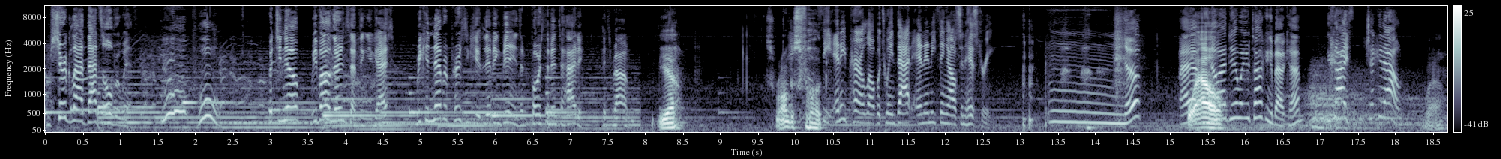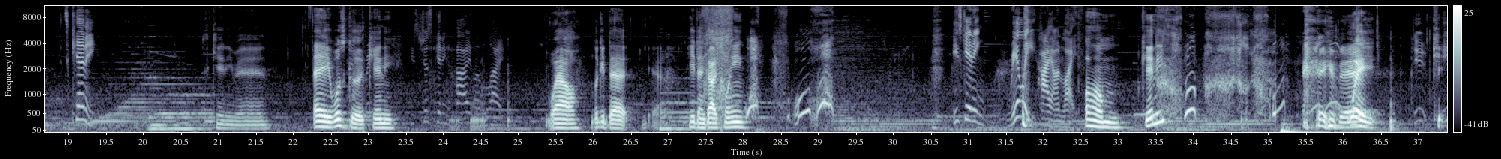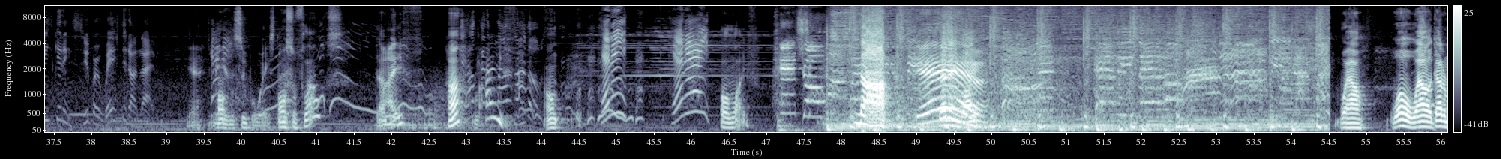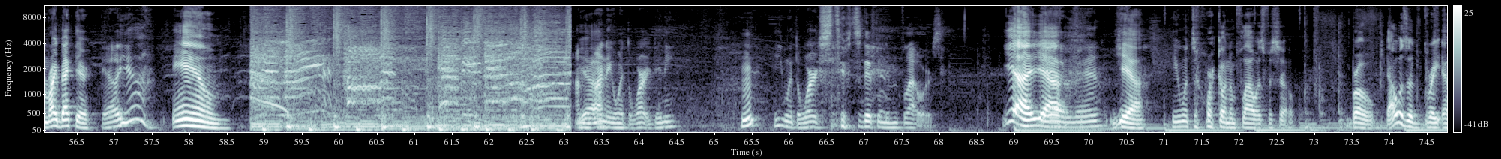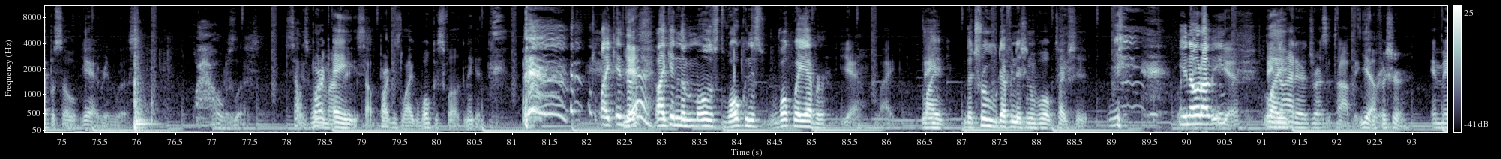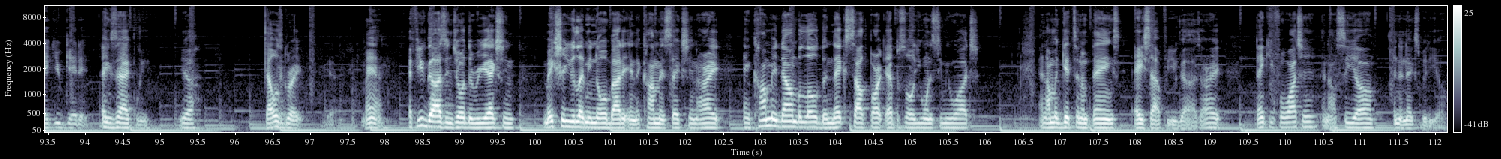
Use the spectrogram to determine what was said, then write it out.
I'm sure glad that's over with. But you know, we've all learned something, you guys. We can never persecute living beings and force them into hiding. It's wrong. Yeah, it's wrong as fuck. See any parallel between that and anything else in history? Mm, nope. I Wow. have no idea what you're talking about, huh? You guys, check it out. Wow, It's Kenny. It's Kenny, man. Hey, what's good, Kenny? He's just getting high on life. Wow, look at that. Yeah, He done got clean. He's getting really high on life. Um, Kenny? hey man. Wait, Dude, Ki- he's getting super wasted on life. Yeah, you getting super wasted. on some flowers? That mean- Life, Huh? life. On Kenny? Kenny? on life? Nah, that Yeah. ain't life. Wow. Whoa, wow, got him right back there. Hell yeah. Damn. I mean, Yeah. my nigga went to work, didn't he? Hmm? He went to work sniff, sniffing them flowers. Yeah, yeah, man. yeah. He went to work on them flowers for sure. Bro, that was a great episode. Yeah, it really was. Wow. It really was. South It's Park, hey. South Park is like woke as fuck, nigga. like in the Yeah. like in the most wokeness woke way ever. Yeah, like they- Like the true definition of woke type shit. You know what I mean? Yeah. They Like- know how to address a topic. Yeah, for for sure. And make you get it. Exactly. Yeah. That was great. Yeah. Man, if you guys enjoyed the reaction, make sure you let me know about it in the comment section, all right? And comment down below the next South Park episode you want to see me watch. And I'm going to get to them things ASAP for you guys, all right? Thank you for watching, and I'll see y'all in the next video.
